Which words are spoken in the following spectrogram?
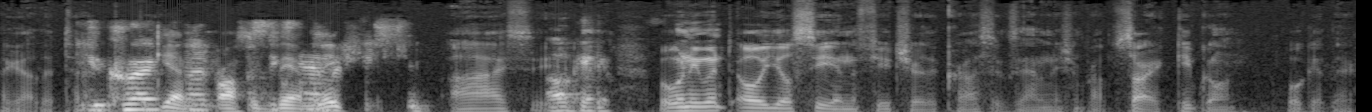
I got the Did you correct Again, my cross-examination. Ah, I see. Okay. But when he went, oh, you'll see in the future the cross-examination problem. Sorry, keep going. We'll get there.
